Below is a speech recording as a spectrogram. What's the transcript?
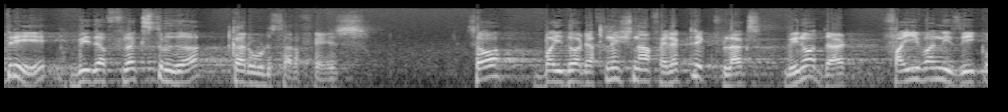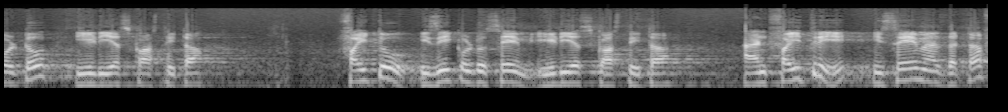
3 be the flux through the curved surface. So by the definition of electric flux we know that phi 1 is equal to EDS cos theta, phi 2 is equal to same EDS cos theta and phi 3 is same as that of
